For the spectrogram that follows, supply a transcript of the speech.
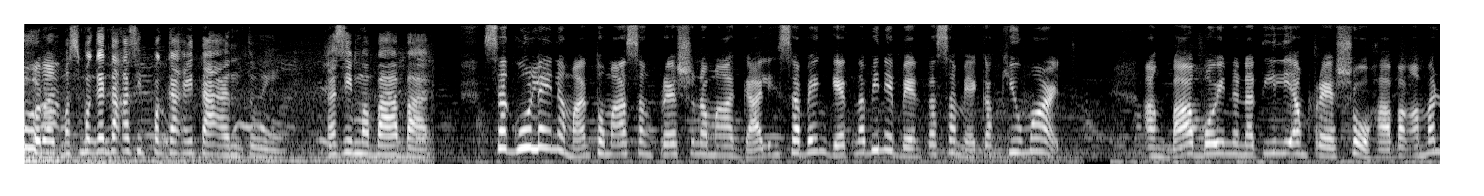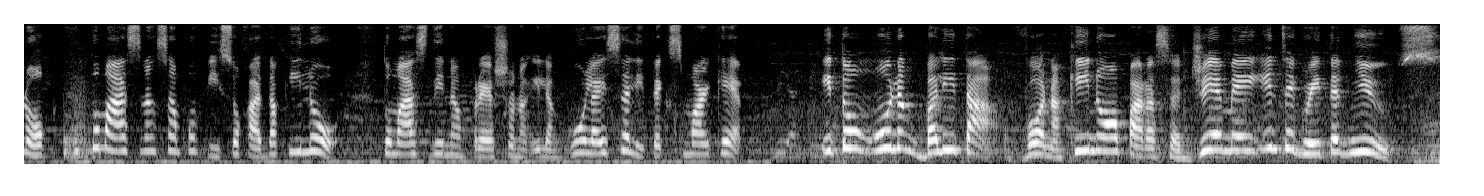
Mas maganda kasi pagkakitaan to eh. Kasi mababa. Sa gulay naman, tumaas ang presyo ng mga galing sa Benguet na binibenta sa Mega Q-Mart. Ang baboy na natili ang presyo habang ang manok tumaas ng 10 piso kada kilo. Tumaas din ang presyo ng ilang gulay sa Litex Market. Itong unang balita, Von Aquino para sa GMA Integrated News.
